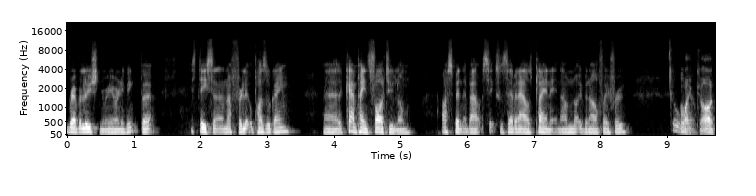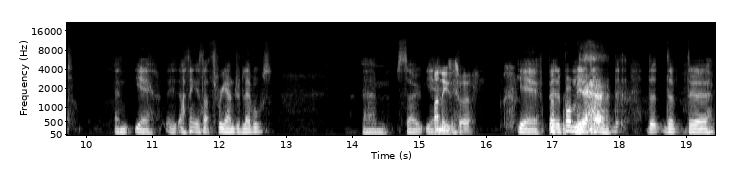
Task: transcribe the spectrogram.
revolutionary or anything, but it's decent enough for a little puzzle game. Uh, the campaign's far too long. I spent about six or seven hours playing it, and I'm not even halfway through. Oh my God. And yeah, I think it's like 300 levels. Um, so yeah, Money's if- worth. yeah, but the problem is Yeah. that the, the the the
